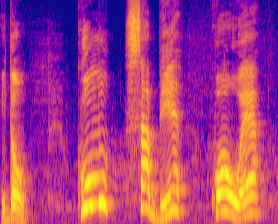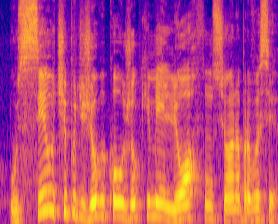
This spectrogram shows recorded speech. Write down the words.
Então, como saber qual é o seu tipo de jogo e qual o jogo que melhor funciona para você?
